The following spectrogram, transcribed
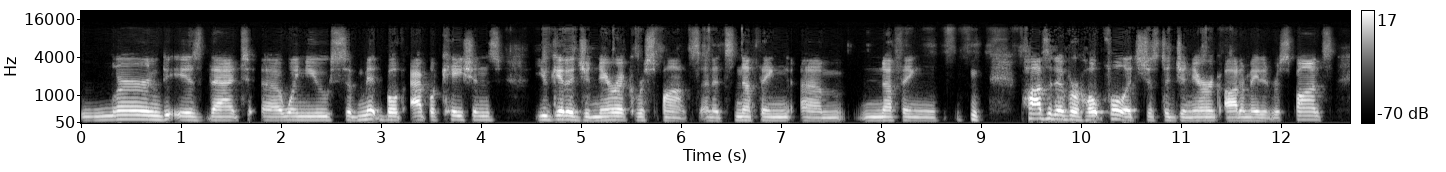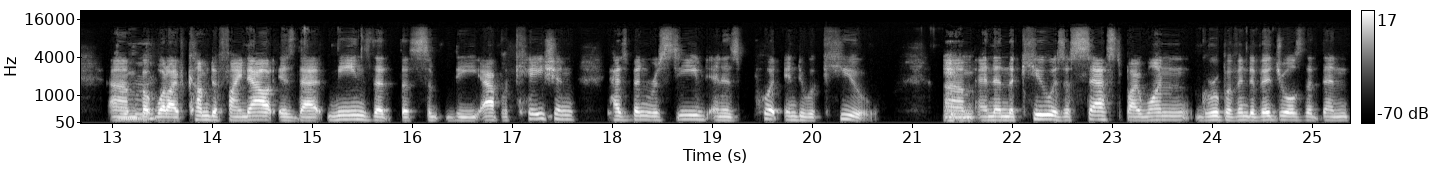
learned is that uh, when you submit both applications, you get a generic response, and it's nothing, um, nothing positive or hopeful. It's just a generic automated response. Um, But what I've come to find out is that means that the the application has been received and is put into a queue. Um, and then the queue is assessed by one group of individuals that then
